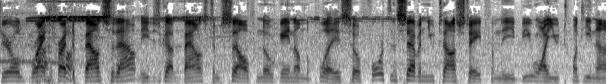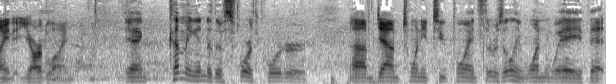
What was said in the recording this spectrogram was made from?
Gerald Bright tried to bounce it out, and he just got bounced himself. No gain on the play. So fourth and seven, Utah State from the BYU 29 yard line. And coming into this fourth quarter, um, down 22 points, there was only one way that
